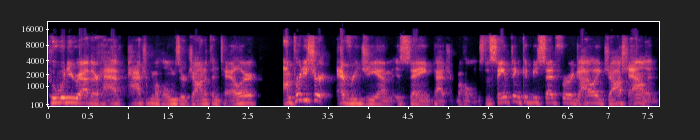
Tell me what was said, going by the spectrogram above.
who would you rather have, Patrick Mahomes or Jonathan Taylor? I'm pretty sure every GM is saying Patrick Mahomes. The same thing could be said for a guy like Josh Allen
